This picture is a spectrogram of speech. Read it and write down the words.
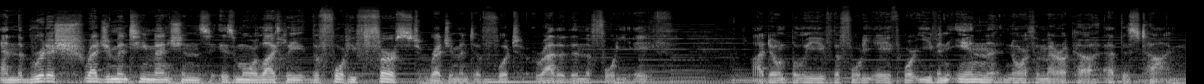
and the British regiment he mentions is more likely the 41st Regiment of Foot rather than the 48th. I don't believe the 48th were even in North America at this time.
